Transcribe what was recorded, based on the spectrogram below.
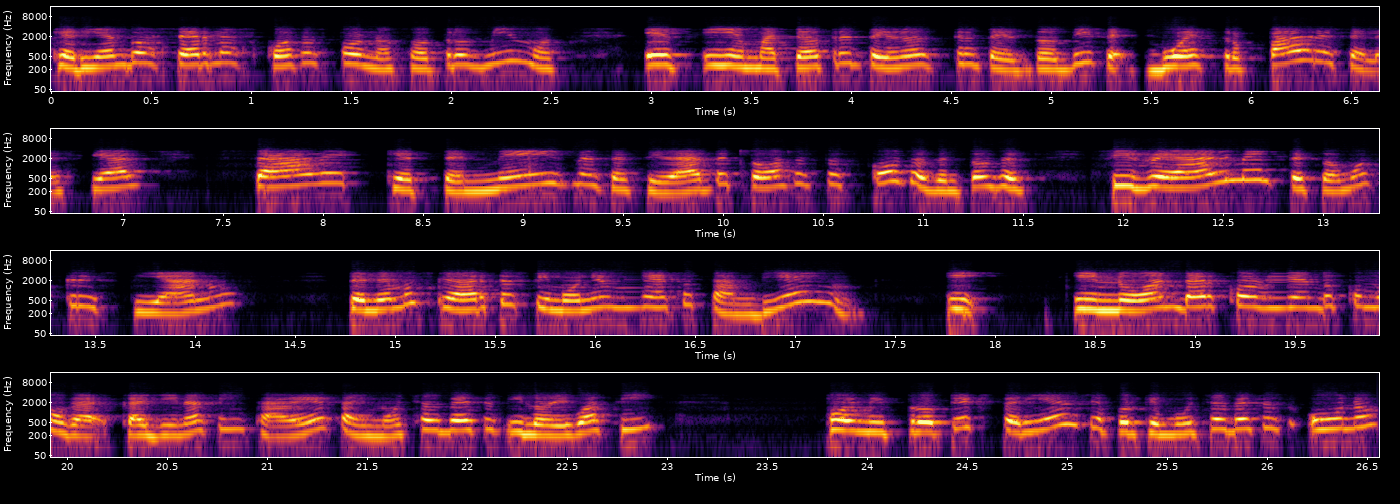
queriendo hacer las cosas por nosotros mismos. Es, y en Mateo 31, 32 dice, vuestro Padre Celestial sabe que tenéis necesidad de todas estas cosas. Entonces, si realmente somos cristianos, tenemos que dar testimonio en eso también y, y no andar corriendo como gallinas sin cabeza. Y muchas veces, y lo digo así por mi propia experiencia, porque muchas veces uno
